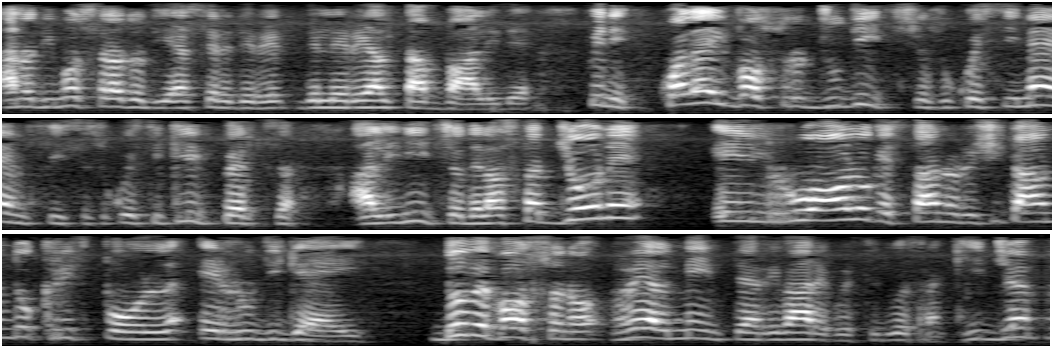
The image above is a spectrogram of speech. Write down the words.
hanno dimostrato di essere de- delle realtà valide. Quindi qual è il vostro giudizio su questi Memphis, su questi Clippers all'inizio della stagione e il ruolo che stanno recitando Chris Paul e Rudy Gay? Dove possono realmente arrivare queste due franchigie?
